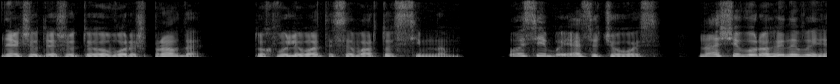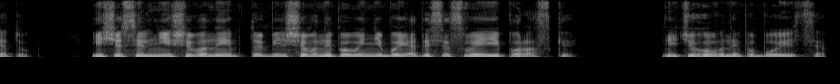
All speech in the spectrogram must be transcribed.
Якщо те, що ти говориш, правда, то хвилюватися варто всім нам. Усі бояться чогось. Наші вороги не виняток. І що сильніші вони, то більше вони повинні боятися своєї поразки. Нічого вони побоюються.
